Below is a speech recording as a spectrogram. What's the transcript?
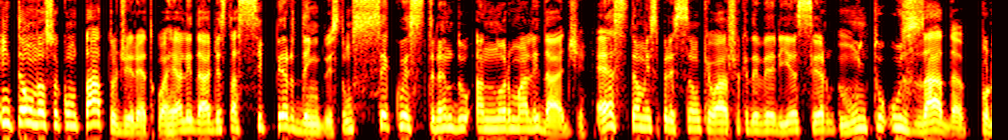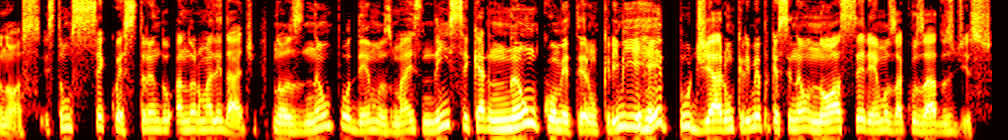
Então, o nosso contato direto com a realidade está se perdendo, estão sequestrando a normalidade. Esta é uma expressão que eu acho que deveria ser muito usada por nós. Estão sequestrando a normalidade. Nós não podemos mais nem sequer não cometer um crime e repudiar repudiar um crime, porque senão nós seremos acusados disso.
